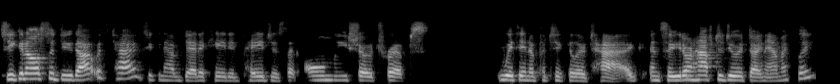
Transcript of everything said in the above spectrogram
So you can also do that with tags. You can have dedicated pages that only show trips within a particular tag. And so you don't have to do it dynamically.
